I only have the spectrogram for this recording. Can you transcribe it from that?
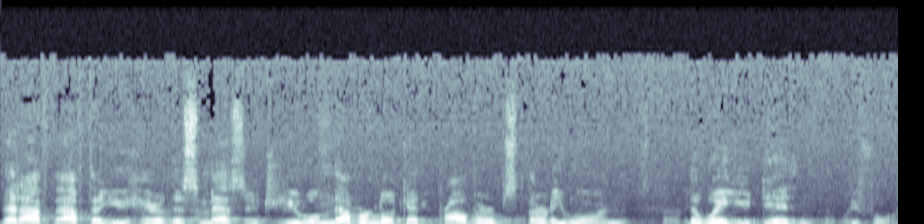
that after you hear this message, you will never look at Proverbs 31 the way you did before.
